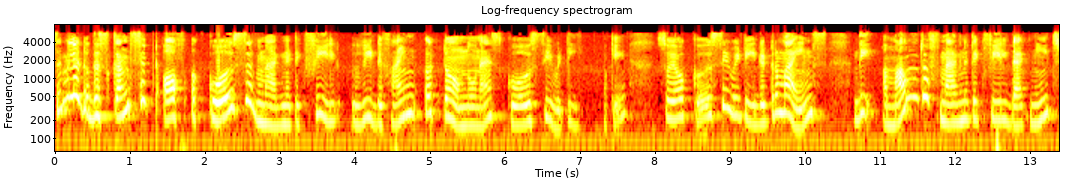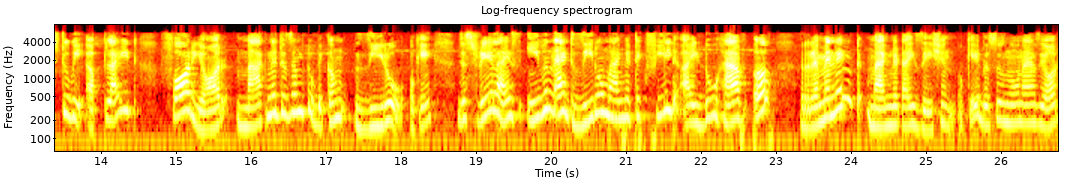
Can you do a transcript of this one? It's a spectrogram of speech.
Similar to this concept of a coercive magnetic field, we define a term known as coercivity. Okay, so your coercivity determines the amount of magnetic field that needs to be applied for your magnetism to become zero okay just realize even at zero magnetic field I do have a remnant magnetization okay this is known as your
